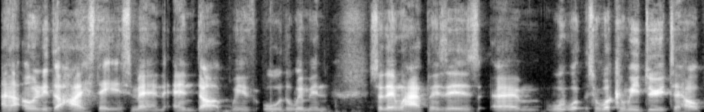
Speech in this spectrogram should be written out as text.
And that only the high status men end up with all the women. So then what happens is, um, so what can we do to help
